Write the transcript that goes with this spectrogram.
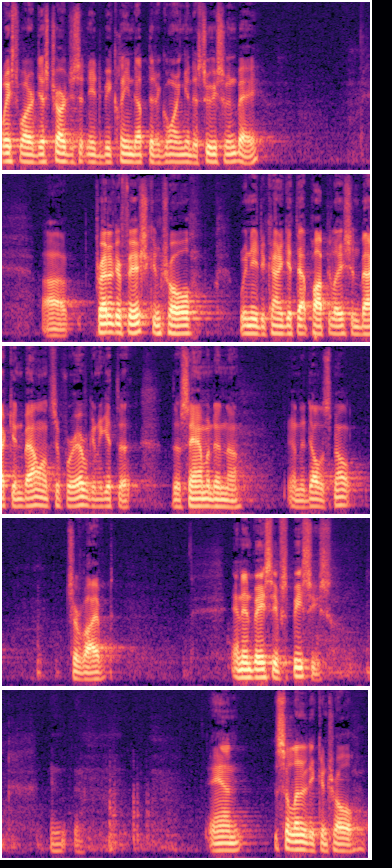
wastewater discharges that need to be cleaned up that are going into Suisun Bay. Uh, predator fish control, we need to kind of get that population back in balance if we're ever going to get the, the salmon and the, and the delta smelt survived. And invasive species. And- And salinity control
